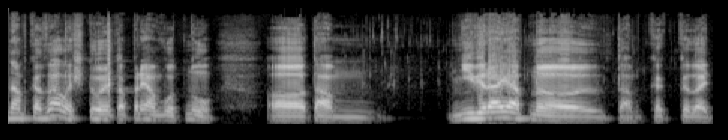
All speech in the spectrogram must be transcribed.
нам казалось, что это прям вот, ну, э, там, невероятно, там, как сказать,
